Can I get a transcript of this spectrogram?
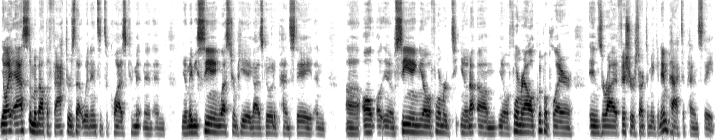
you know, I asked him about the factors that went into Tiqwai's commitment, and you know, maybe seeing Western PA guys go to Penn State, and uh, all you know, seeing you know a former t- you know not, um, you know a former Aliquippa player in Zuriah Fisher start to make an impact at Penn State.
